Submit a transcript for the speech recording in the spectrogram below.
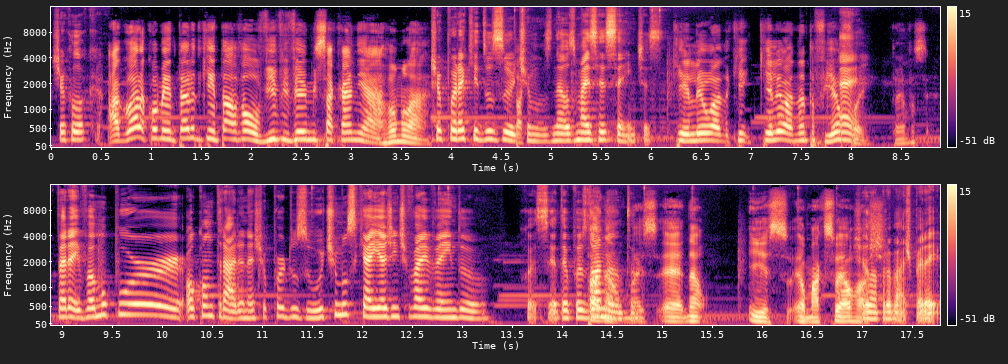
Deixa eu colocar. Agora, comentário de quem tava ao vivo e veio me sacanear. Vamos lá. Deixa eu pôr aqui dos últimos, né? Os mais recentes. Quem leu a, quem, quem leu a Nanta fui eu, É. foi. Então é você. Peraí, vamos por. Ao contrário, né? Deixa eu pôr dos últimos, que aí a gente vai vendo. coisa- Depois do Ah, não, Ananta. mas. É, não. Isso, é o Maxwell Deixa eu lá Rocha. pra baixo, peraí.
